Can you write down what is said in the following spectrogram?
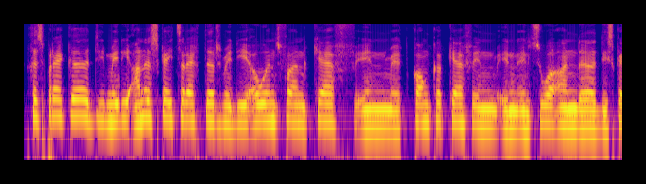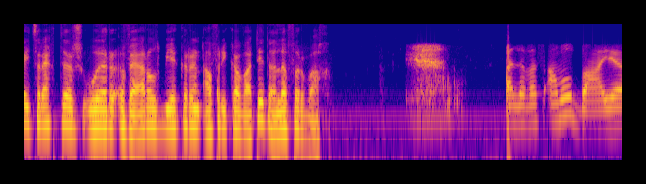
gesprekke die met die ander skeieregters met die ouens van CAF en met CONCACAF en en en so aan die skeieregters oor 'n wêreldbeker in Afrika? Wat het hulle verwag? hulle was almal baie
